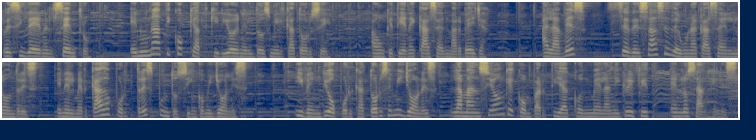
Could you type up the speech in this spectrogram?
Reside en el centro, en un ático que adquirió en el 2014, aunque tiene casa en Marbella. A la vez, se deshace de una casa en Londres, en el mercado por 3.5 millones y vendió por 14 millones la mansión que compartía con Melanie Griffith en Los Ángeles.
